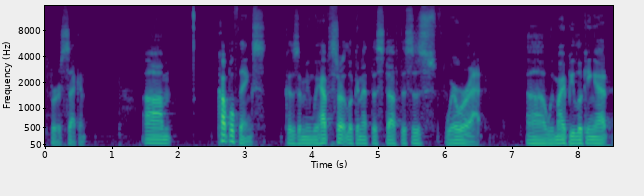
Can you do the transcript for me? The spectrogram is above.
for a second. Um, couple things, because I mean we have to start looking at this stuff. This is where we're at. Uh, we might be looking at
